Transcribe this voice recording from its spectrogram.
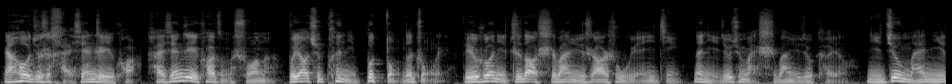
然后就是海鲜这一块，海鲜这一块怎么说呢？不要去碰你不懂的种类，比如说你知道石斑鱼是二十五元一斤，那你就去买石斑鱼就可以了，你就买你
